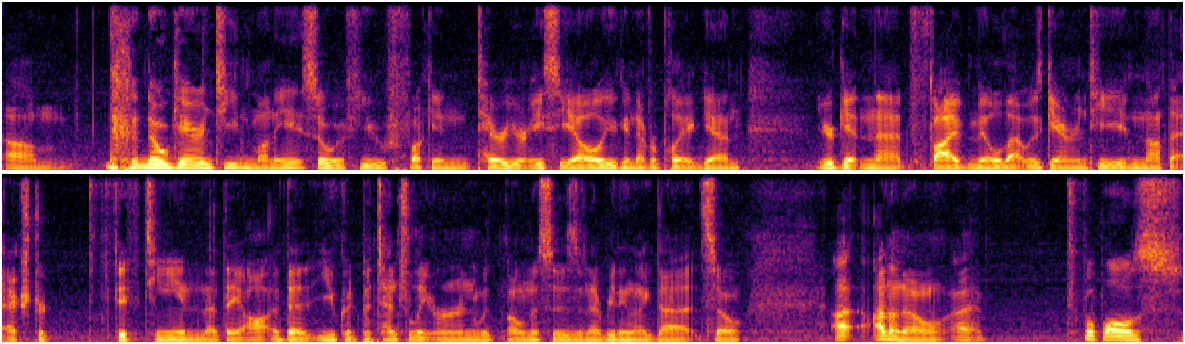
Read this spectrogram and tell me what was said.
Um, no guaranteed money, so if you fucking tear your ACL, you can never play again. You're getting that five mil that was guaranteed, not the extra 15 that they that you could potentially earn with bonuses and everything like that. So I I don't know. I, football's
